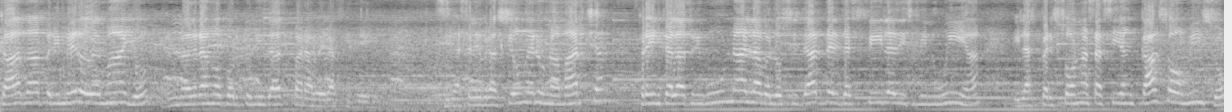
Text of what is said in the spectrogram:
Cada primero de mayo una gran oportunidad para ver a Fidel. Si la celebración era una marcha, frente a la tribuna la velocidad del desfile disminuía y las personas hacían caso omiso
